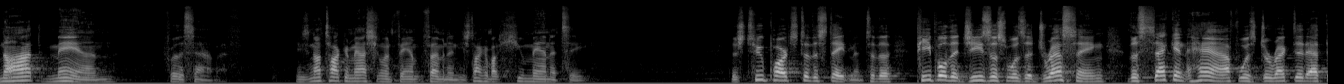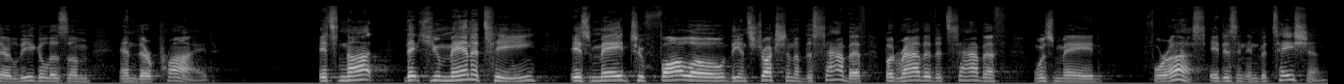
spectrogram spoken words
not man for the Sabbath. He's not talking masculine, fem- feminine, he's talking about humanity. There's two parts to the statement. To the people that Jesus was addressing, the second half was directed at their legalism and their pride. It's not that humanity is made to follow the instruction of the Sabbath, but rather that Sabbath was made for us. It is an invitation.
